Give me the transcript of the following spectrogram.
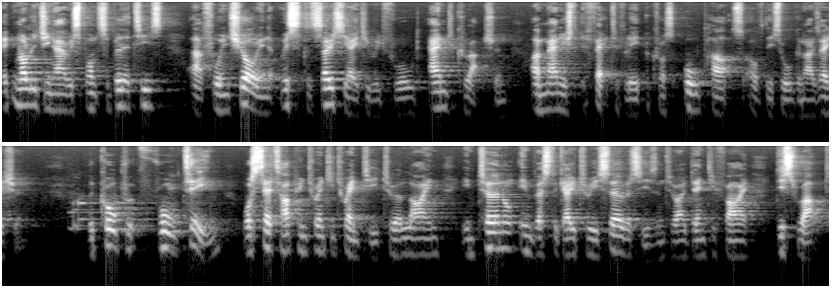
acknowledging our responsibilities uh, for ensuring that risks associated with fraud and corruption are managed effectively across all parts of this organisation. The corporate fraud team was set up in 2020 to align internal investigatory services and to identify, disrupt,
